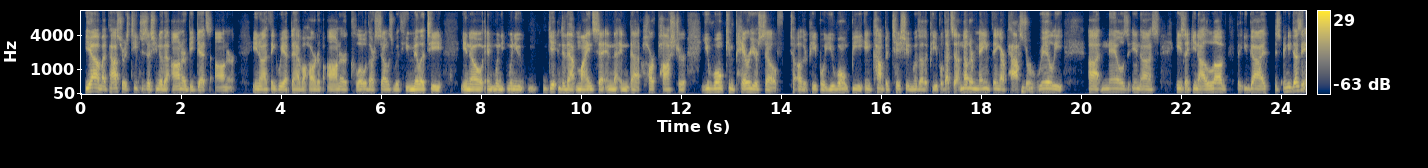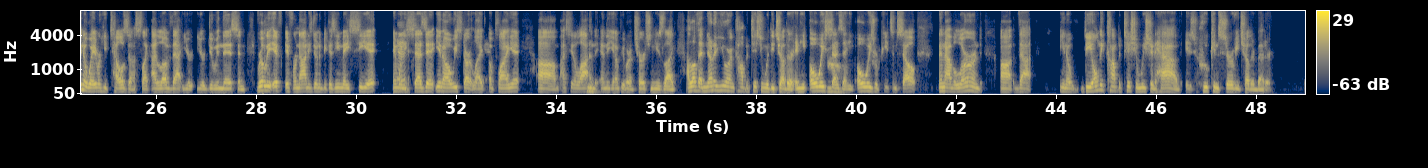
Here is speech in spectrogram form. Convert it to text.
Yeah my pastor always teaches us you know that honor begets honor you know i think we have to have a heart of honor clothe ourselves with humility you know and when you when you get into that mindset and that in that heart posture you won't compare yourself to other people. You won't be in competition with other people. That's another main thing our pastor mm-hmm. really uh, nails in us. He's like you know i love that you guys and he does it in a way where he tells us like i love that you're you're doing this. And really if if we're not he's doing it because he may see it. And when he says it you know we start like applying it um, I see it a lot in hmm. the, in the young people at church, and he's like, I love that none of you are in competition with each other. And he always says that. He always repeats himself. And I've learned uh, that, you know, the only competition we should have is who can serve each other better.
